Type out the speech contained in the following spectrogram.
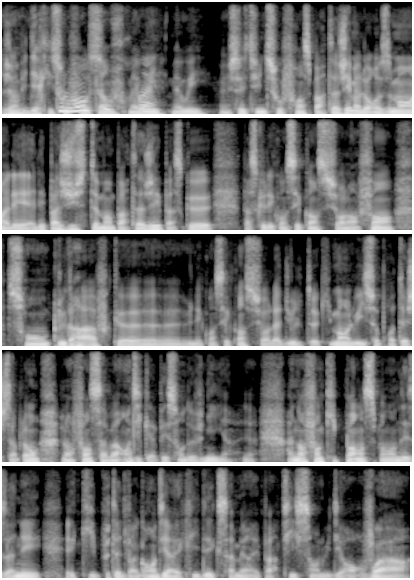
J'ai envie de dire qu'il Tout le souffre monde autant. souffre, mais ouais. oui, mais oui, c'est une souffrance partagée. Malheureusement, elle est, elle est pas justement partagée parce que parce que les conséquences sur l'enfant seront plus graves que les conséquences sur l'adulte qui ment. Lui, il se protège simplement. L'enfant, ça va handicaper son devenir. Un enfant qui pense pendant des années et qui peut-être va grandir avec l'idée que sa mère est partie sans lui dire au revoir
